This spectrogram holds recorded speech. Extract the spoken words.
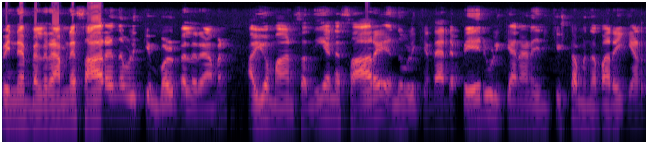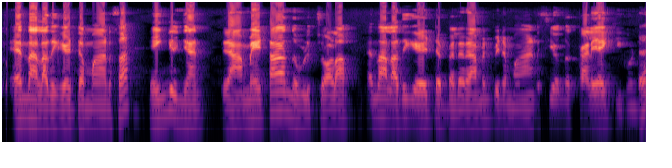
പിന്നെ ബലരാമനെ സാറ് എന്ന് വിളിക്കുമ്പോൾ ബലരാമൻ അയ്യോ മാനസ നീ എന്നെ സാറേ എന്ന് വിളിക്കേണ്ട. എന്റെ പേര് വിളിക്കാനാണ് എനിക്കിഷ്ടം എന്ന് പറയുകയാണ്. എന്നാൽ അത് കേട്ട് മാനസ എങ്കിൽ ഞാൻ രാമേട്ട എന്ന് വിളിച്ചോളാം. എന്നാൽ അത് കേട്ട് ബലരാമൻ പിന്നെ മാനസിയെ ഒന്ന് കളിയാക്കിക്കൊണ്ട്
